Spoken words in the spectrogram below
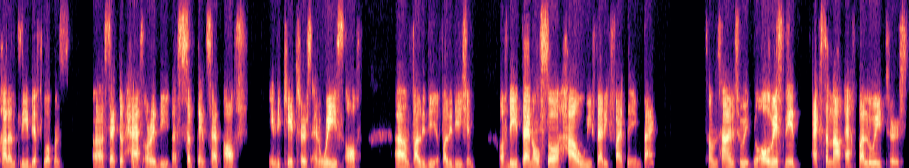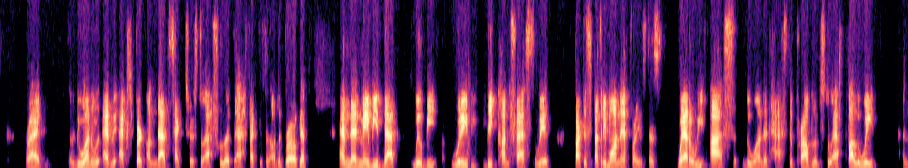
currently development uh, sector has already a certain set of indicators and ways of um, valid validation of data and also how we verify the impact. Sometimes we always need external evaluators, right? The one with every expert on that sector to evaluate the effectiveness of the program. And then maybe that will be really big contrast with participatory MONEF, for instance, where we ask the one that has the problems to evaluate an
